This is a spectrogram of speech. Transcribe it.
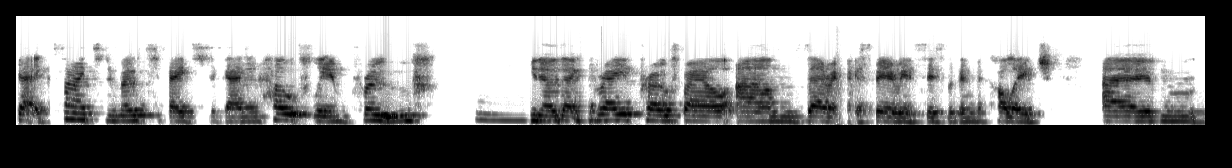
get excited and motivated again, and hopefully improve, you know, their grade profile and their experiences within the college. Um,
